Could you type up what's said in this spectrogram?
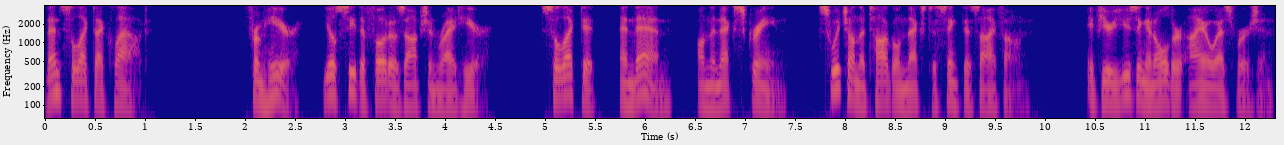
then select iCloud. From here, you'll see the Photos option right here. Select it, and then, on the next screen, switch on the toggle next to sync this iPhone. If you're using an older iOS version,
